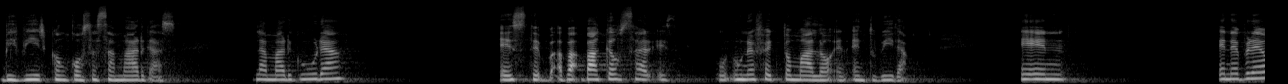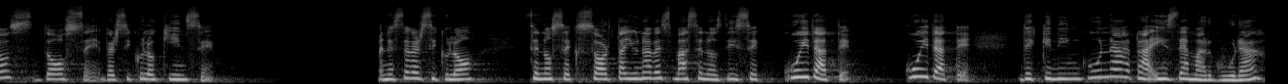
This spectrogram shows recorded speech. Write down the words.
vivir con cosas amargas. La amargura este, va, a causar un, efecto malo en tu vida. En, Hebreos 12, versículo 15, en este versículo se nos exhorta y una vez más se nos dice, cuídate, cuídate de que ninguna raíz de amargura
